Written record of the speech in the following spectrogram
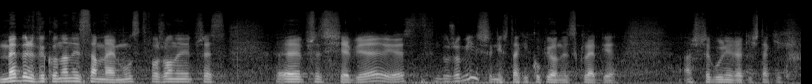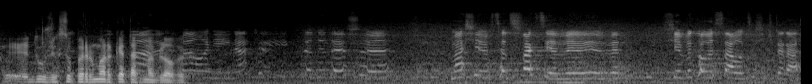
mebel wykonany samemu, stworzony przez, e, przez siebie jest dużo milszy niż taki kupiony w sklepie. A szczególnie w jakichś takich e, dużych supermarketach meblowych. Zupełnie inaczej i wtedy też e, ma się satysfakcję, że się wykorzystało coś jeszcze raz.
